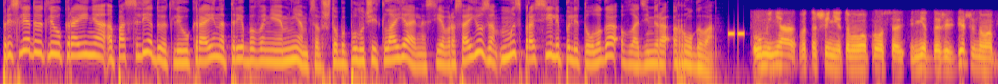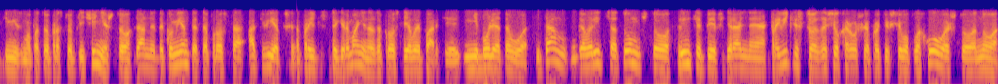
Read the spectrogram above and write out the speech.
Преследует ли Украина, последует ли Украина требованиям немцев, чтобы получить лояльность Евросоюза, мы спросили политолога Владимира Рогова. У меня в отношении этого вопроса нет даже сдержанного оптимизма по той простой причине, что данный документ – это просто ответ правительства Германии на запрос левой партии, и не более того. И там говорится о том, что, в принципе, федеральное правительство за все хорошее против всего плохого, что оно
